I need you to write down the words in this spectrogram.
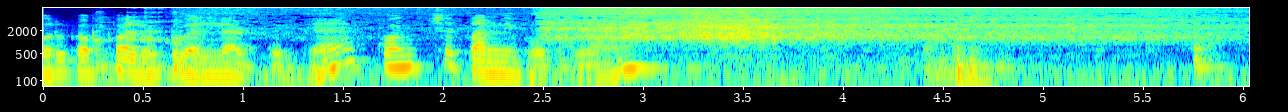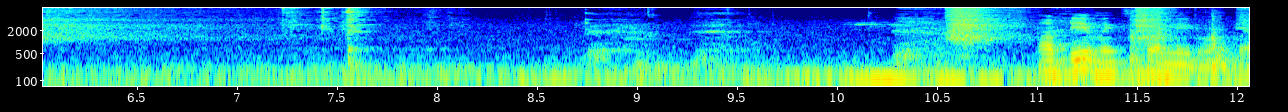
ஒரு கப் அளவுக்கு வெள்ளம் எடுத்திருக்கேன். கொஞ்சம் தண்ணி போட்டுக்கலாம். அப்படியே மிக்ஸ் பண்ணிடுவாங்க.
